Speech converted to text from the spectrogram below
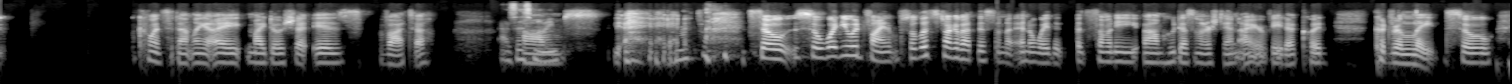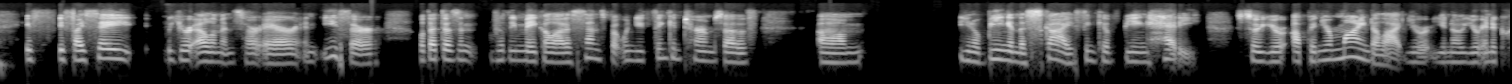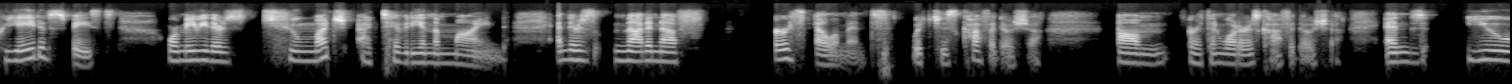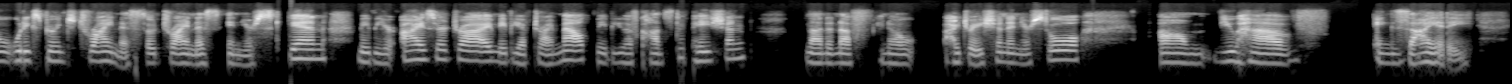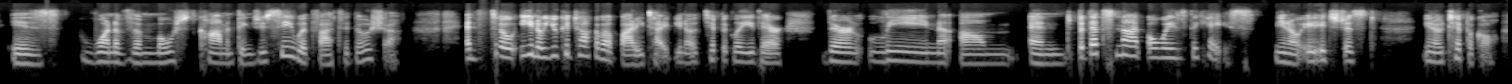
coincidentally, I my dosha is Vata. As is um, mine. Yeah. Mm-hmm. so, so what you would find. So let's talk about this in a, in a way that, that somebody um, who doesn't understand Ayurveda could could relate. So, if if I say your elements are air and ether, well, that doesn't really make a lot of sense. But when you think in terms of um, you know being in the sky think of being heady so you're up in your mind a lot you're you know you're in a creative space or maybe there's too much activity in the mind and there's not enough earth element which is kapha dosha um, earth and water is kapha dosha and you would experience dryness so dryness in your skin. Maybe your eyes are dry maybe you have dry mouth maybe you have constipation not enough you know hydration in your stool. Um, you have anxiety is one of the most common things you see with vata dosha and so you know you could talk about body type you know typically they're they're lean um, and but that's not always the case. You know it, it's just you know typical.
